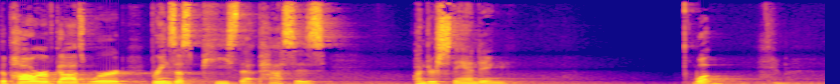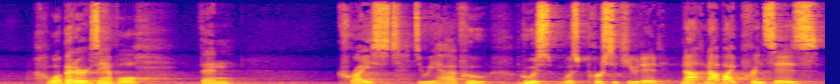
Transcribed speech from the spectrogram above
The power of God's word brings us peace that passes understanding. What, what better example than Christ do we have, who, who was, was persecuted, not, not by princes,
